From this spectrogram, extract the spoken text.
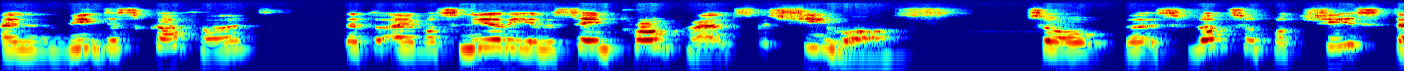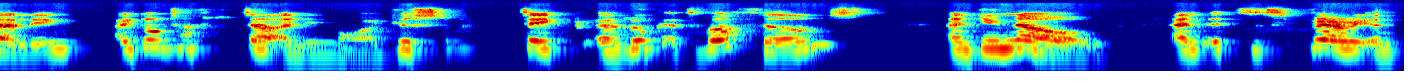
and we discovered that I was nearly in the same programs as she was. So there's lots of what she's telling I don't have to tell anymore. Just take a look at her films, and you know. And it is very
